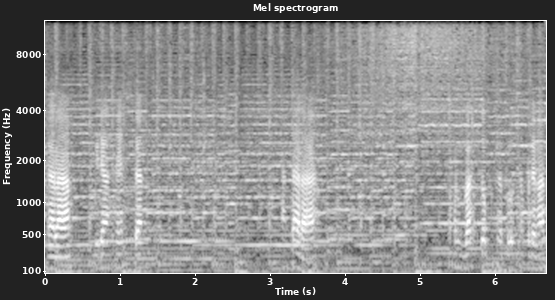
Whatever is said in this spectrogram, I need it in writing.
dalam bidang sains dan antara 1821 sampai dengan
